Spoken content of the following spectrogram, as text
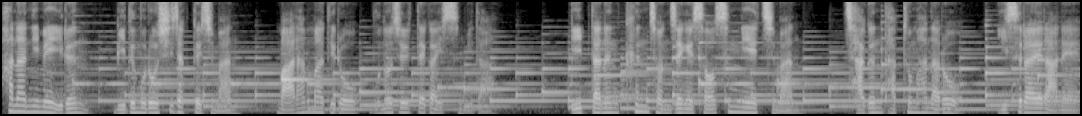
하나님의 일은 믿음으로 시작되지만 말 한마디로 무너질 때가 있습니다. 입다는 큰 전쟁에서 승리했지만 작은 다툼 하나로 이스라엘 안에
